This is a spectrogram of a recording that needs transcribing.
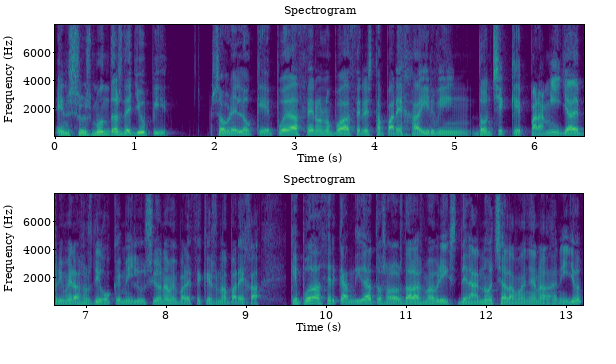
en sus mundos de Yuppie sobre lo que puede hacer o no puede hacer esta pareja Irving Doncic, que para mí ya de primeras os digo que me ilusiona, me parece que es una pareja que puede hacer candidatos a los Dallas Mavericks de la noche a la mañana al anillo,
